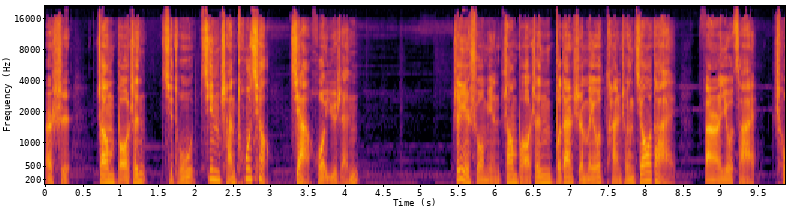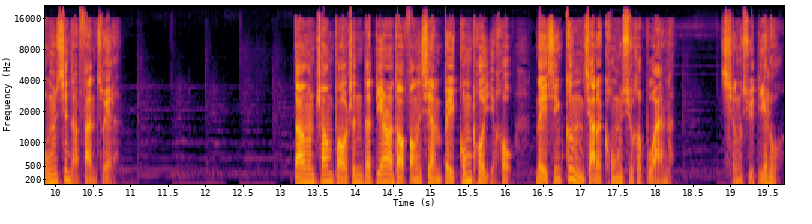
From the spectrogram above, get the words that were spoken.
而是。张宝珍企图金蝉脱壳，嫁祸于人。这也说明张宝珍不但是没有坦诚交代，反而又在重新的犯罪了。当张宝珍的第二道防线被攻破以后，内心更加的空虚和不安了，情绪低落，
